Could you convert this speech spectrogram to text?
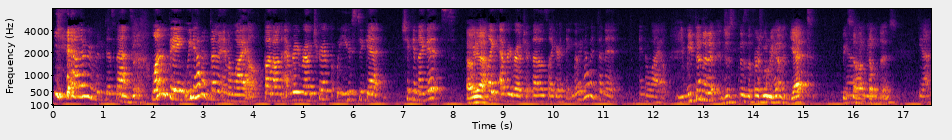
everybody does that. One thing, we haven't done it in a while, but on every road trip, we used to get chicken nuggets. Oh yeah. Like every road trip, that was like our thing, but we haven't done it in a while. We've done it. Just this is the first one we haven't yet. We Yeah, still have a couple days. Yeah,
